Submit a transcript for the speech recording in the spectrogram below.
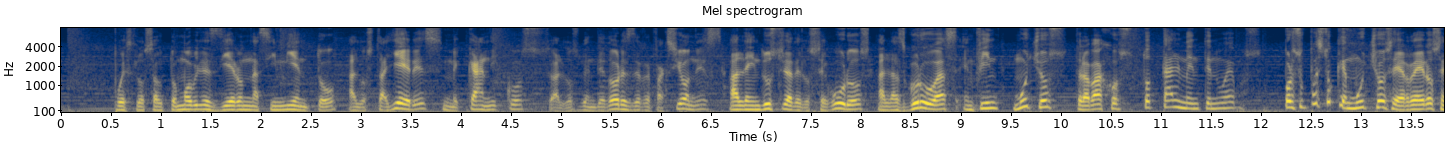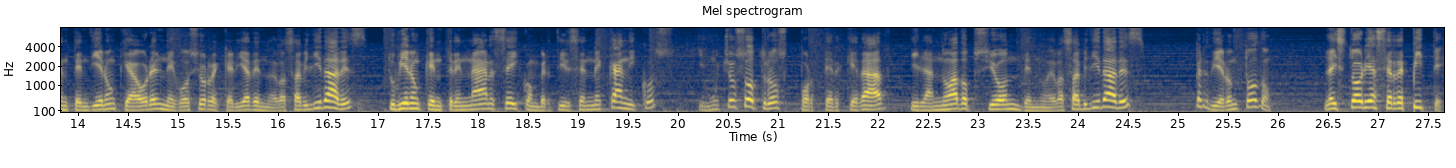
pues los automóviles dieron nacimiento a los talleres, mecánicos, a los vendedores de refacciones, a la industria de los seguros, a las grúas, en fin, muchos trabajos totalmente nuevos. Por supuesto que muchos herreros entendieron que ahora el negocio requería de nuevas habilidades, tuvieron que entrenarse y convertirse en mecánicos, y muchos otros, por terquedad y la no adopción de nuevas habilidades, perdieron todo. La historia se repite,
